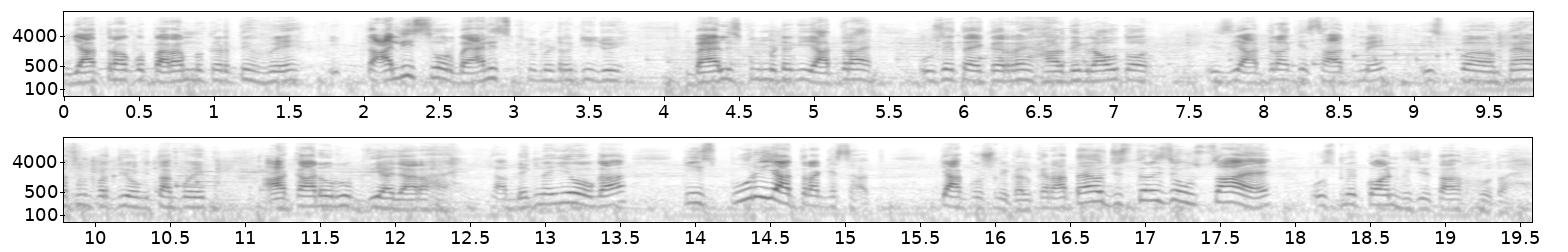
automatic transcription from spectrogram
यात्रा को प्रारंभ करते हुए इकतालीस और बयालीस किलोमीटर की जो, बयालीस किलोमीटर की यात्रा है, उसे तय कर रहे हैं हार्दिक राउत और इस यात्रा के साथ में इस मैराथन प्रतियोगिता को एक आकार और रूप दिया जा रहा है। अब देखना ये होगा कि इस पूरी यात्रा के साथ क्या कुछ निकल कर आता है और जिस तरह से उत्साह है, उसमें कौन विजेता होता है।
